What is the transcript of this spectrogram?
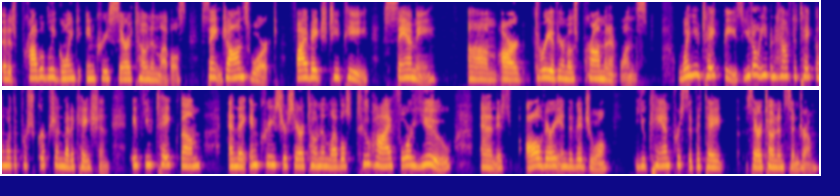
that it's probably going to increase serotonin levels. St. John's wort, 5-HTP, SAMe um, are three of your most prominent ones. When you take these, you don't even have to take them with a prescription medication. If you take them and they increase your serotonin levels too high for you, and it's all very individual, you can precipitate serotonin syndrome.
